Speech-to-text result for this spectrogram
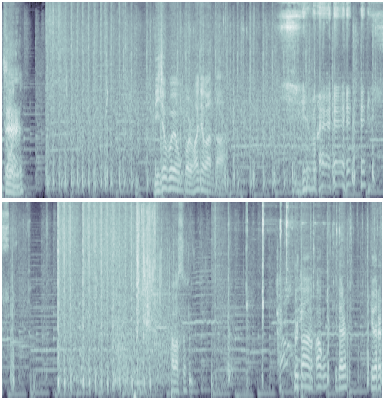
죽었네. 미저보에 온 걸 환영한다. 잡았어. 불탄 하나 까고 기다려. 기다려.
